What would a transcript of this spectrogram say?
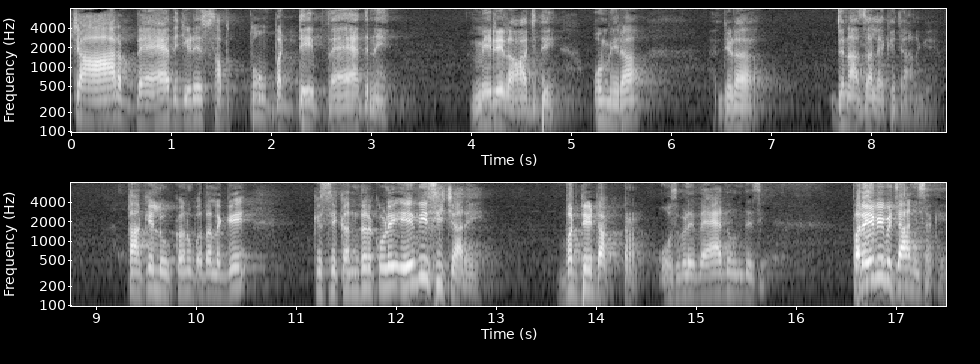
ਚਾਰ ਵੈਦ ਜਿਹੜੇ ਸਭ ਤੋਂ ਵੱਡੇ ਵੈਦ ਨੇ ਮੇਰੇ ਰਾਜ ਦੇ। ਉਹ ਮੇਰਾ ਜਿਹੜਾ ਜਨਾਜ਼ਾ ਲੈ ਕੇ ਜਾਣਗੇ। ਤਾਂ ਕਿ ਲੋਕਾਂ ਨੂੰ ਪਤਾ ਲੱਗੇ ਕਿ ਸਿਕੰਦਰ ਕੋਲੇ ਇਹ ਵੀ ਸੀ ਚਾਰੇ, ਵੱਡੇ ਡਾਕਟਰ। ਉਸ ਵੇਲੇ ਵੈਦ ਹੁੰਦੇ ਸੀ, ਪਰ ਇਹ ਵੀ ਬਚਾ ਨਹੀਂ ਸਕੇ।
